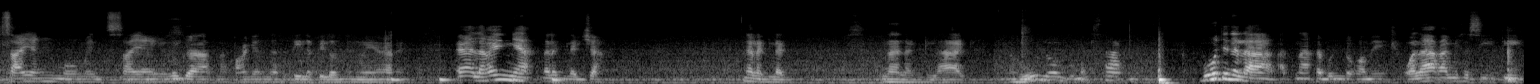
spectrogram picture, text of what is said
sayang yung moment, sayang yung lugar, napakaganda sa tila pilon yung nangyayari. Kaya lang, ngayon nga, nalaglag siya. Nalaglag. Nalaglag. Nahulog, bumagsak. Buti na lang at nasa bundok kami. Wala kami sa city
